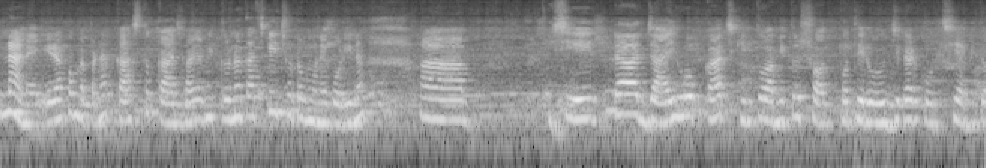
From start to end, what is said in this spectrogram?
না না, এরকম ব্যাপার না, কাজ তো কাজ হয়, আমি কোনো কাজকেই ছোট মনে করি না। সেটা যাই হোক কাজ, কিন্তু আমি তো সৎ পথে রোজগার করছি, আমি তো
